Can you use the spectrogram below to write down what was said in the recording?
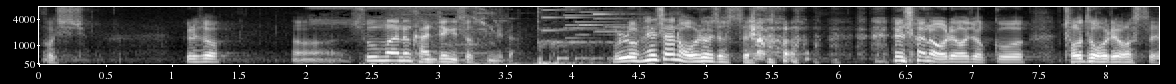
것이죠. 그래서 어, 수많은 간증이 있었습니다. 물론 회사는 어려워졌어요. 회사는 어려워졌고 저도 어려웠어요.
